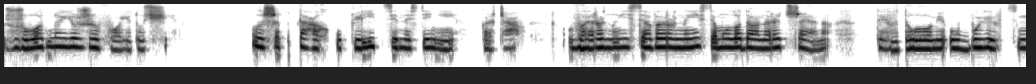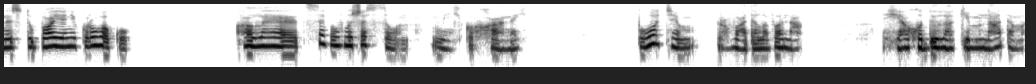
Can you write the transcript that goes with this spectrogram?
жодної живої душі. Лише птах у клітці на стіні кричав Вернися, вернися, молода наречена. Ти в домі убивць не ступає ні кроку. Але це був лише сон, мій коханий. Потім, провадила вона, я ходила кімнатами,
